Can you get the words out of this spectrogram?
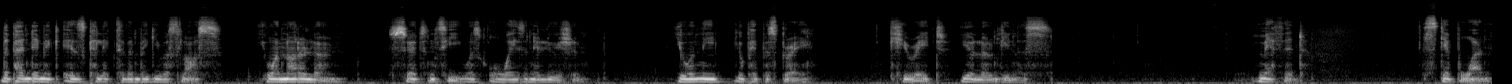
The pandemic is collective ambiguous loss. You are not alone. Certainty was always an illusion. You will need your pepper spray. Curate your loneliness. Method Step 1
